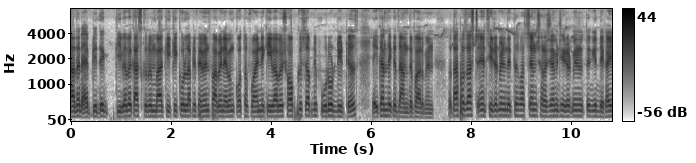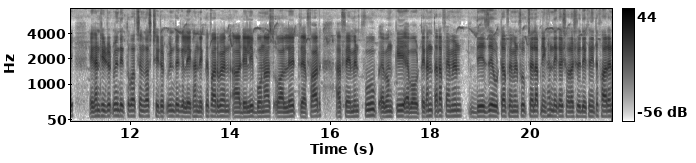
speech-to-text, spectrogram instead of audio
তাদের অ্যাপটিতে কীভাবে কাজ করবেন বা কী কী করলে আপনি পেমেন্ট পাবেন এবং কত পয়েন্টে কীভাবে সব কিছু আপনি পুরো ডিটেলস এখান থেকে জানতে পারবেন। তো তারপর জাস্ট থ্রি ডট মেনু দেখতে পাচ্ছেন। সরাসরি আমি থ্রি ডট মেনুতে গিয়ে দেখাই। এখানে থ্রি ডট মেনু দেখতে পাচ্ছেন। জাস্ট থ্রি ডট মেনুতে গেলে এখানে দেখতে পারবেন daily bonus wallet refer payment proof এবং কি অ্যাবাউট এখানে তারা পেমেন্ট দিয়ে যে ওটা পেমেন্ট প্রুফ চাইলে আপনি এখান থেকে সরাসরি দেখে নিতে পারেন।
